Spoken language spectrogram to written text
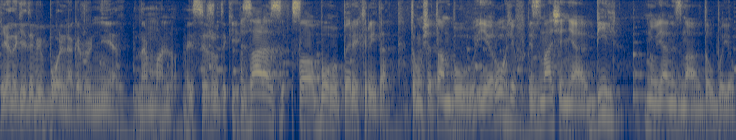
Я такий, тобі больно. Я кажу, ні, нормально. І сижу такий. Зараз, слава Богу, перекрита, тому що там був іерогліф, значення біль. Ну я не знаю, долбойоб.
